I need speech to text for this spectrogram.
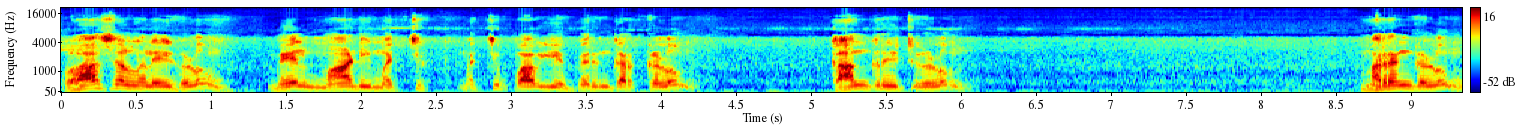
வாசல் நிலைகளும் மேல் மாடி மச்சு மச்சுப்பாவிய பெருங்கற்களும் காங்கிரீட்டுகளும் மரங்களும்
